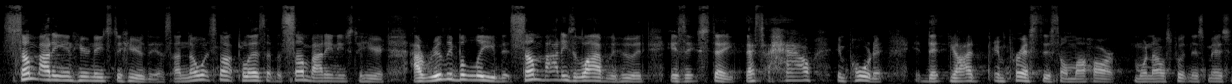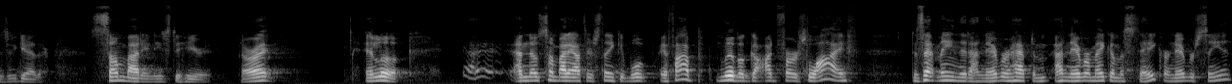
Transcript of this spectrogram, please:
Somebody in here needs to hear this. I know it's not pleasant, but somebody needs to hear it. I really believe that somebody's livelihood is at stake. That's how important that God impressed this on my heart when I was putting this message together. Somebody needs to hear it. All right? And look, I know somebody out there is thinking, well, if I live a God first life, does that mean that I never have to I never make a mistake or never sin?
